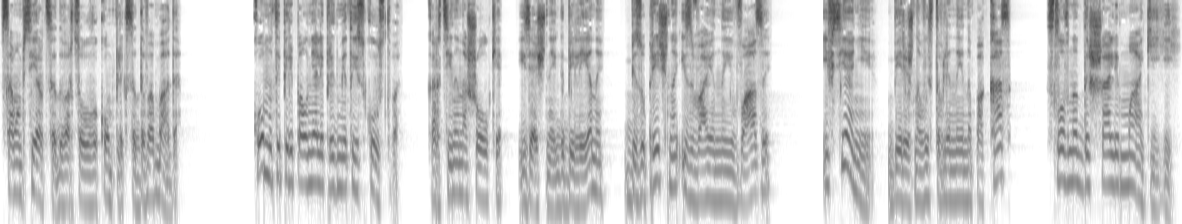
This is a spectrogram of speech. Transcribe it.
в самом сердце дворцового комплекса Давабада. Комнаты переполняли предметы искусства, картины на шелке, изящные гобелены, безупречно изваянные вазы. И все они, бережно выставленные на показ, словно дышали магией.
